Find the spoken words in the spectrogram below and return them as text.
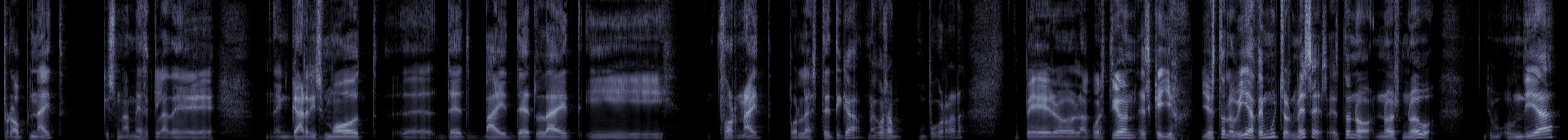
Prop Night, que es una mezcla de Garry's Mod, eh, Dead by Deadlight y Fortnite por la estética, una cosa un poco rara. Pero la cuestión es que yo, yo esto lo vi hace muchos meses, esto no, no es nuevo. Un día,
